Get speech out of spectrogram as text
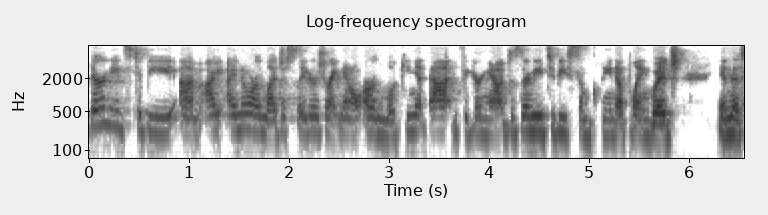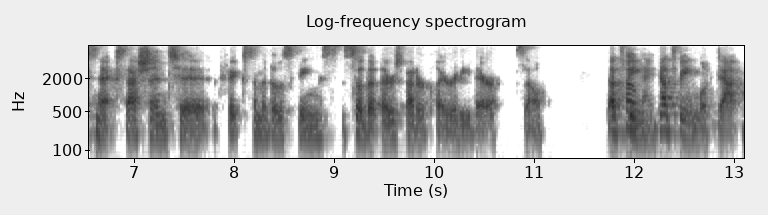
there needs to be um, I, I know our legislators right now are looking at that and figuring out does there need to be some cleanup language in this next session to fix some of those things so that there's better clarity there so that's being okay. that's being looked at.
